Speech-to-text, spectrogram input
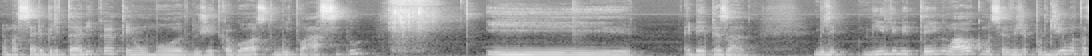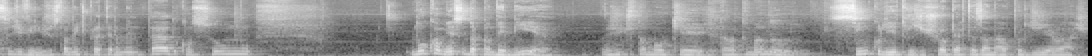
É uma série britânica, tem um humor do jeito que eu gosto, muito ácido. E é bem pesado. Me, me limitei no álcool, uma cerveja por dia uma taça de vinho, justamente para ter aumentado o consumo. No começo da pandemia, a gente tomou o quê? Eu tava tomando 5 litros de chopp artesanal por dia, eu acho.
